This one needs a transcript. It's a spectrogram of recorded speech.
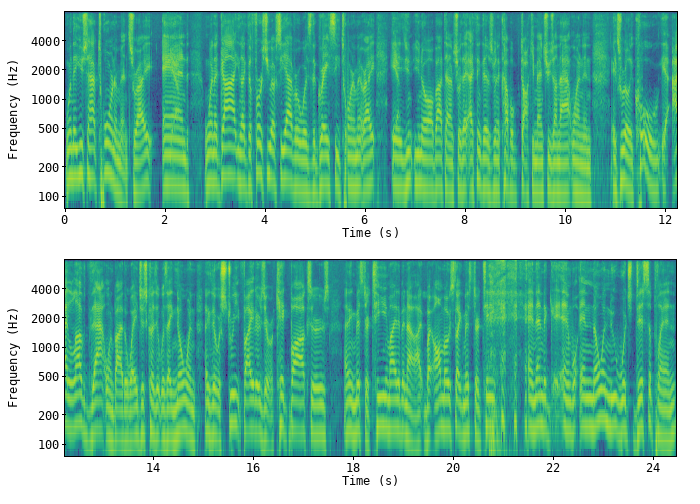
when they used to have tournaments, right? And yeah. when a guy like the first UFC ever was the Gracie tournament, right? Yeah. You, you know all about that, I'm sure. They, I think there's been a couple documentaries on that one, and it's really cool. I loved that one, by the way, just because it was like no one like there were street fighters, there were kickboxers. I think Mr. T might have been no, but almost like Mr. T. and then the and and no one knew which discipline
